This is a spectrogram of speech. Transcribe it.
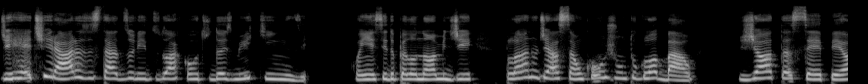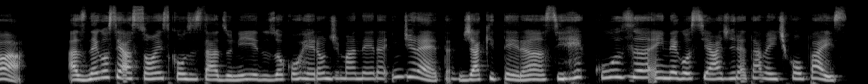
de retirar os Estados Unidos do acordo de 2015, conhecido pelo nome de Plano de Ação Conjunto Global, JCPOA. As negociações com os Estados Unidos ocorreram de maneira indireta, já que Teherã se recusa em negociar diretamente com o país,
